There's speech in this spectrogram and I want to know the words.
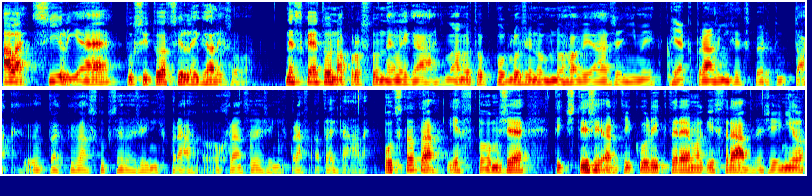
ale cíl je tu situaci legalizovat. Dneska je to naprosto nelegální. Máme to podloženo mnoha vyjádřeními jak právních expertů, tak, tak zástupce veřejných práv, ochránce veřejných práv a tak dále. Podstata je v tom, že ty čtyři artikuly, které magistrát veřejnil,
